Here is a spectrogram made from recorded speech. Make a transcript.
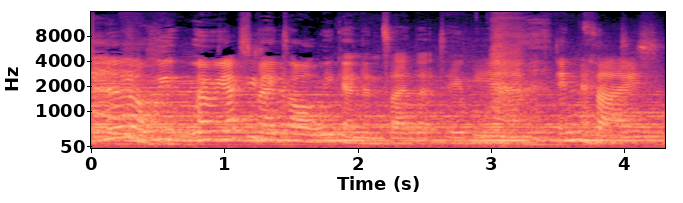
No, no, we, we, we actually spent all weekend inside that table. Yeah, inside.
